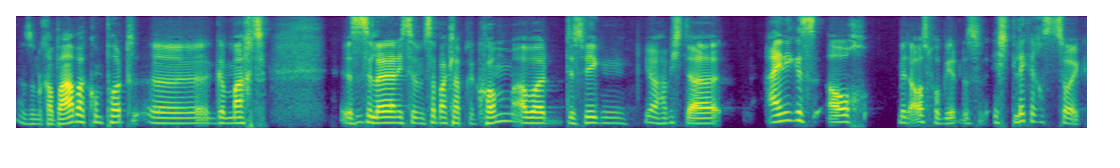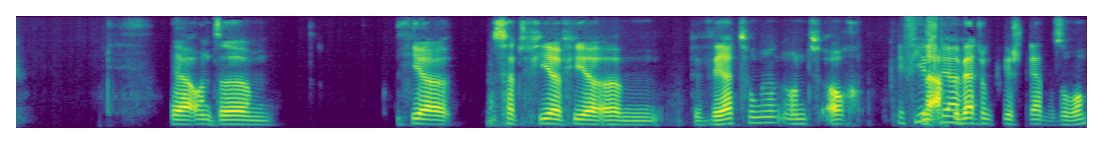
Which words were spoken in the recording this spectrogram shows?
Also ein Rhabarber-Kompott äh, gemacht. Es ist ja leider nicht zum Supper Club gekommen, aber deswegen, ja, habe ich da einiges auch mit ausprobiert. Das ist echt leckeres Zeug. Ja, und ähm, hier, es hat vier, vier ähm, Bewertungen und auch Nee, vier Eine Sterne. 8 Bewertung, vier Sterne, so rum.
